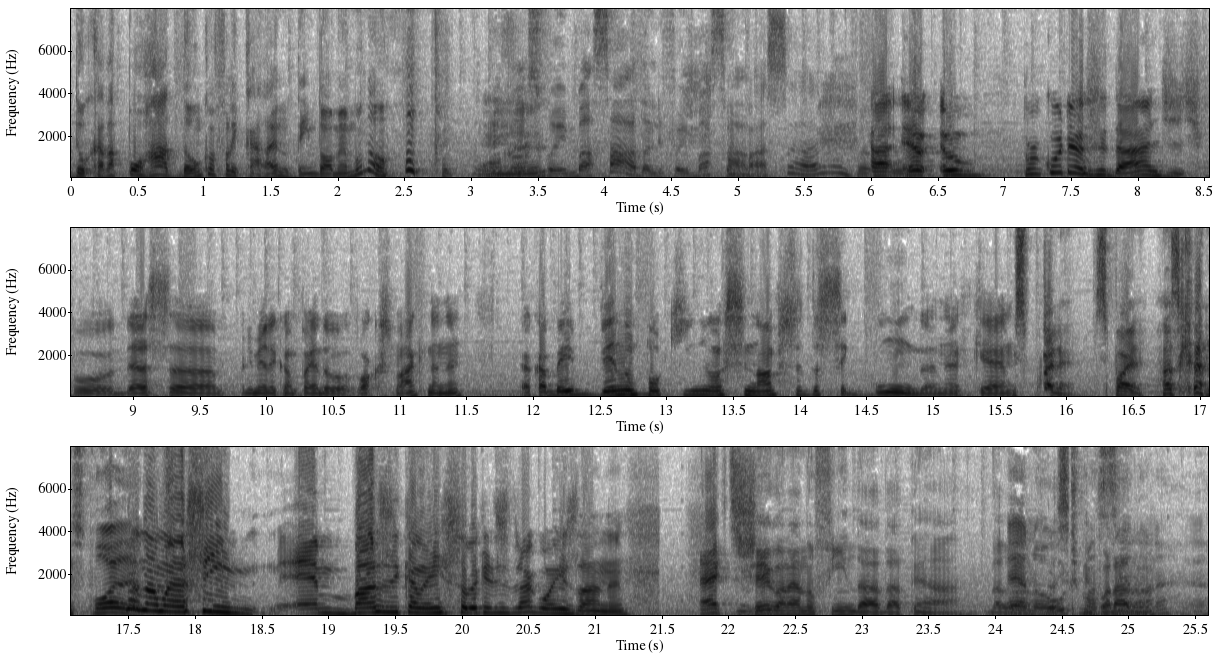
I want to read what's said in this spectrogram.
deu cada porradão que eu falei, caralho, não tem dó mesmo não. O negócio foi embaçado ali, foi embaçado. Foi embaçado, foi, ah, eu, eu, por curiosidade, tipo, dessa primeira campanha do Vox Machina, né? Eu acabei vendo um pouquinho a sinopse da segunda, né? Que é. Spoiler, spoiler. Spoiler. Não, não, mas assim, é basicamente sobre aqueles dragões lá, né? É, que chegam, né, no fim da. da, da, da é, na última temporada, cena, né? né?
